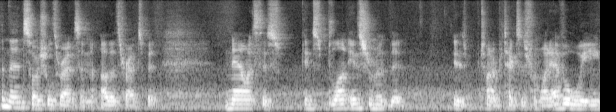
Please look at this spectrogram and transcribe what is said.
and then social threats and other threats. But now it's this ins- blunt instrument that is trying to protect us from whatever we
